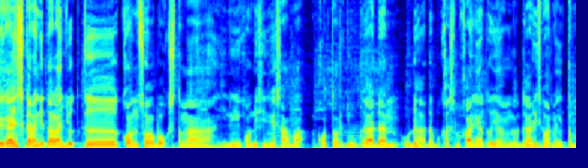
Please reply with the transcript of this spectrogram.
Oke guys, sekarang kita lanjut ke konsol box tengah. Ini kondisinya sama, kotor juga dan udah ada bekas lukanya tuh yang garis warna hitam.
